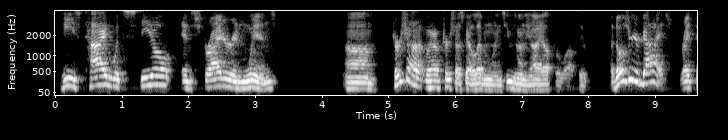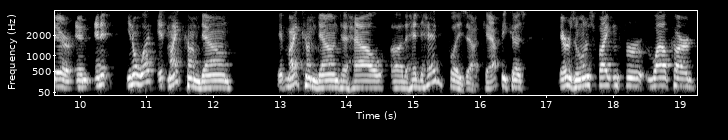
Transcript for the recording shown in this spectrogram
He's tied with Steele and Strider in wins. Um, Kershaw, well, Kershaw's got 11 wins. He was on the IL for a while too. Those are your guys right there. And and it, you know what? It might come down. It might come down to how uh, the head to head plays out, Kap, because Arizona's fighting for wild card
